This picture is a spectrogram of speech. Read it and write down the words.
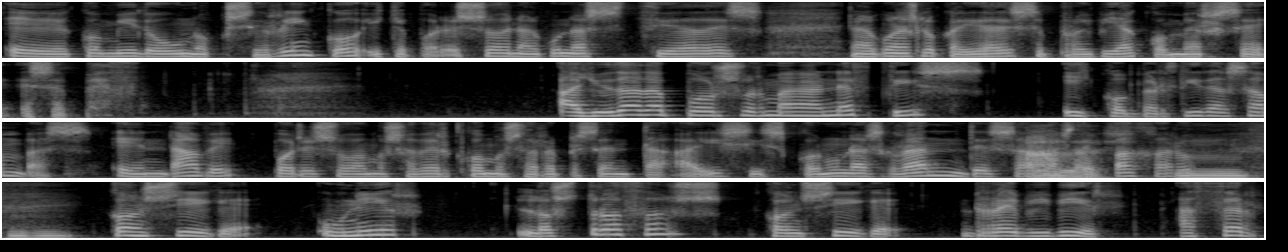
eh, comido un oxirrinco y que por eso en algunas ciudades, en algunas localidades se prohibía comerse ese pez. Ayudada por su hermana Neftis y convertidas ambas en ave, por eso vamos a ver cómo se representa a Isis con unas grandes alas, de pájaro, Mm, consigue unir los trozos, consigue revivir, hacer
